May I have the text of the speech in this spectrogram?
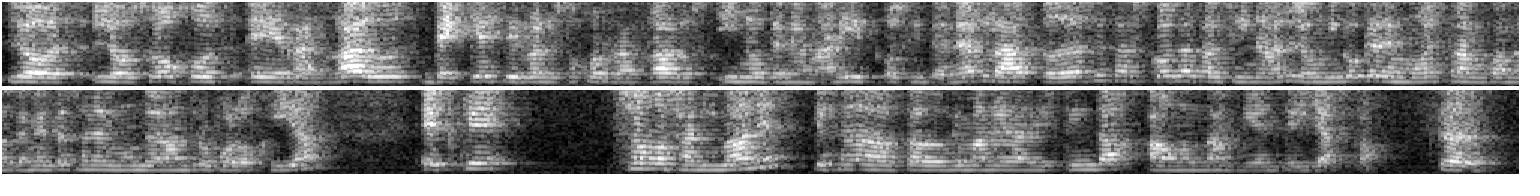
Los, los ojos eh, rasgados, de qué sirven los ojos rasgados y no tener nariz o sin tenerla, todas esas cosas al final lo único que demuestran cuando te metes en el mundo de la antropología es que somos animales que se han adaptado de manera distinta a un ambiente y ya está. Claro.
